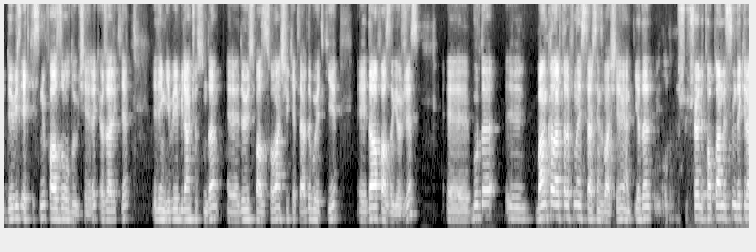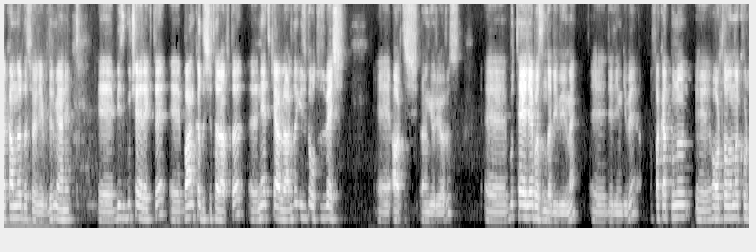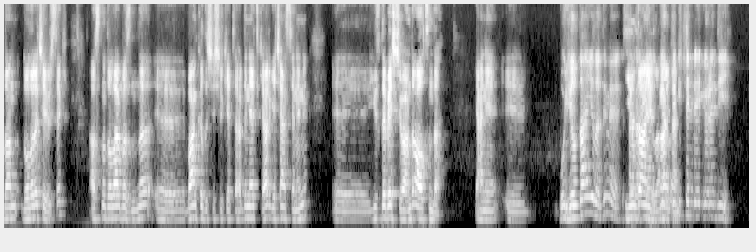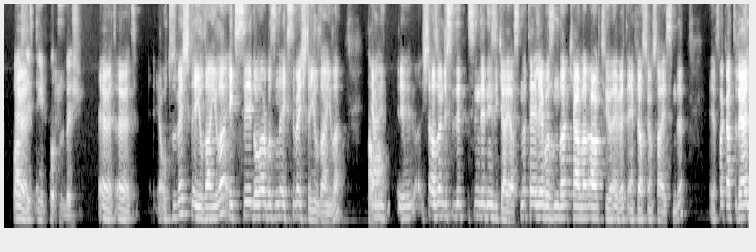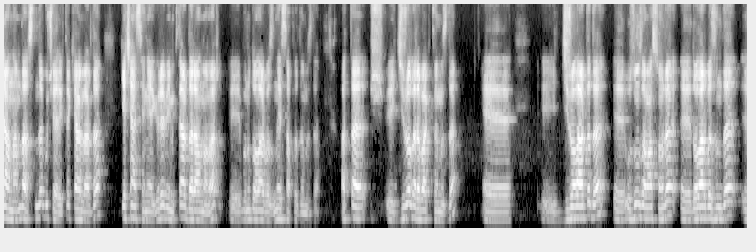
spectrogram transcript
döviz etkisinin fazla olduğu bir çeyrek. Özellikle dediğim gibi bilançosunda döviz fazlası olan şirketlerde bu etkiyi e, daha fazla göreceğiz. E, burada e, bankalar tarafından isterseniz başlayalım. Yani, ya da şöyle toplam resimdeki rakamları da söyleyebilirim. Yani biz bu çeyrekte banka dışı tarafta e, net karlarda yüzde 35 e, artış öngörüyoruz. Bu TL bazında bir büyüme dediğim gibi. Fakat bunu ortalama kurdan dolara çevirsek aslında dolar bazında banka dışı şirketlerde net kar geçen senenin yüzde beş civarında altında. Yani e, bu yıldan yıla değil mi? Yıldan yani yıla. Bir önceki seneye göre değil. Bahsettiğin evet. 35. Evet, evet. Ya 35 de yıldan yıla, eksi dolar bazında eksi 5 de yıldan yıla. Tamam. Yani e, işte az önce siz de, sizin dediğiniz hikaye aslında. TL bazında karlar artıyor evet enflasyon sayesinde. E, fakat reel anlamda aslında bu çeyrekte karlarda geçen seneye göre bir miktar daralma var. E, bunu dolar bazında hesapladığımızda. Hatta e, cirolara baktığımızda e, e, cirolarda da e, uzun zaman sonra e, dolar bazında e,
